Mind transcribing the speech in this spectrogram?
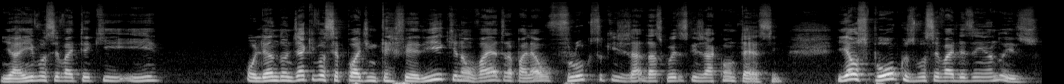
E aí você vai ter que ir olhando onde é que você pode interferir que não vai atrapalhar o fluxo que já, das coisas que já acontecem. E aos poucos você vai desenhando isso.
